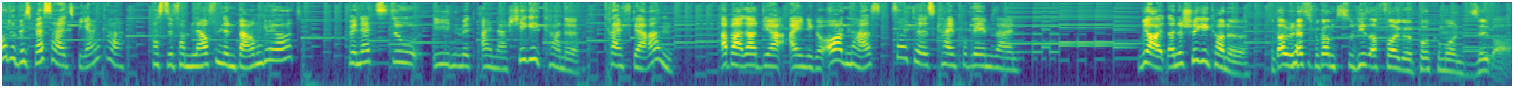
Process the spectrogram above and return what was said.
Oh, du bist besser als Bianca. Hast du vom laufenden Baum gehört? Benetzt du ihn mit einer Shigikanne, greift er an. Aber da du ja einige Orden hast, sollte es kein Problem sein. Wir halten eine Shigikanne. Und damit herzlich willkommen zu dieser Folge Pokémon Silber.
